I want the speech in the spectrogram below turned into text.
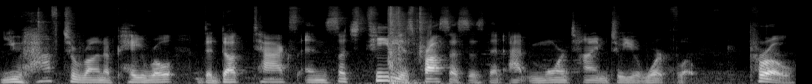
you have to run a payroll, deduct tax, and such tedious processes that add more time to your workflow. Pro,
